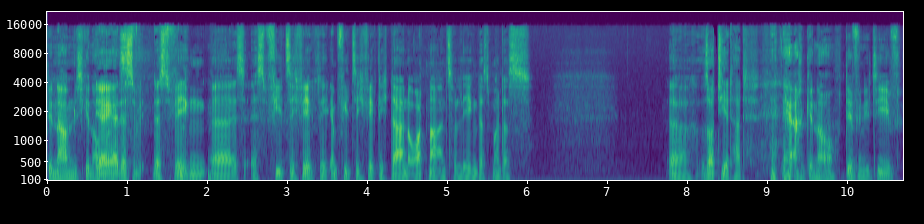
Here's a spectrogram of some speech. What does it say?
den Namen nicht genau ja, weiß. Ja, des, deswegen, äh, es, es empfiehlt sich wirklich, empfiehlt sich wirklich, da einen Ordner anzulegen, dass man das äh, sortiert hat. ja, genau, definitiv.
